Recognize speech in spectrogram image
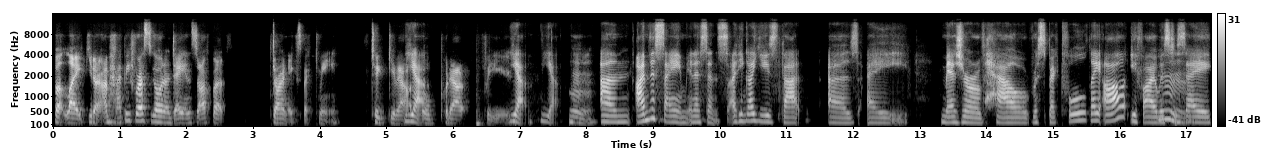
but like, you know, I'm happy for us to go on a date and stuff, but don't expect me to give out yeah. or put out for you. Yeah, yeah. Mm. Um, I'm the same in a sense. I think I use that as a measure of how respectful they are. If I was mm. to hmm. say,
